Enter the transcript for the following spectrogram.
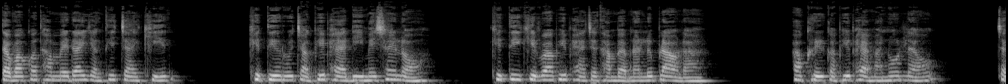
แต่ว่าก็ทำไม่ได้อย่างที่ใจคิด คิตตี้รู้จักพี่แพรดีไม่ใช่หรอ คิตตี้คิดว่าพี่แพรจะทำแบบนั้นหรือเปล่าล่ะ อาคริสกับพี่แพรมาโน่นแล้ว จะ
